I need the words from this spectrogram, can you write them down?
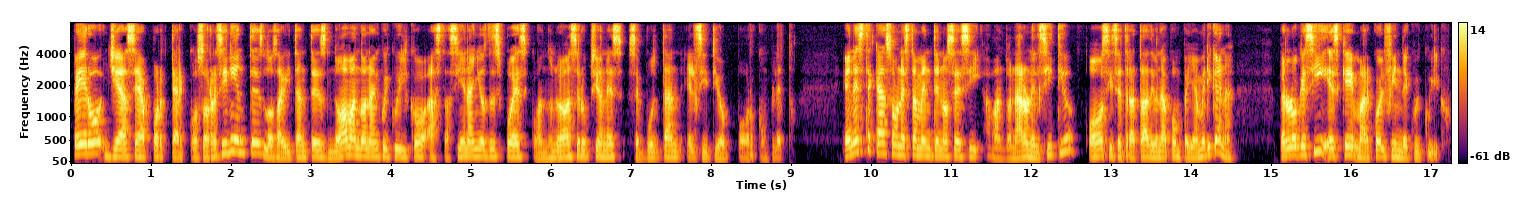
Pero ya sea por tercos o resilientes, los habitantes no abandonan Cuicuilco hasta 100 años después, cuando nuevas erupciones sepultan el sitio por completo. En este caso, honestamente, no sé si abandonaron el sitio o si se trata de una Pompeya americana, pero lo que sí es que marcó el fin de Cuicuilco.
